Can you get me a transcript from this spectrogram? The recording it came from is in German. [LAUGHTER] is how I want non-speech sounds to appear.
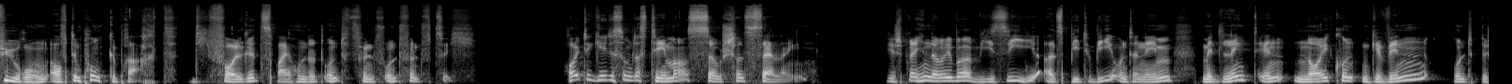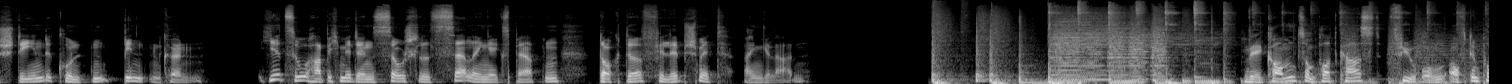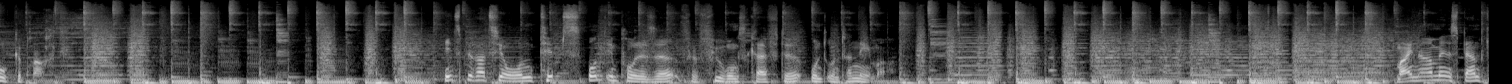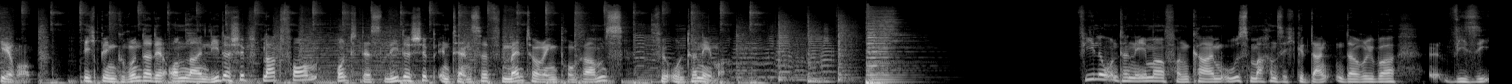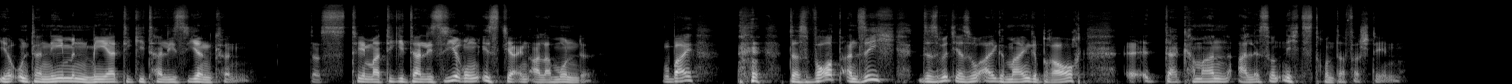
Führung auf den Punkt gebracht, die Folge 255. Heute geht es um das Thema Social Selling. Wir sprechen darüber, wie Sie als B2B-Unternehmen mit LinkedIn Neukunden gewinnen und bestehende Kunden binden können. Hierzu habe ich mir den Social Selling Experten Dr. Philipp Schmidt eingeladen. Willkommen zum Podcast Führung auf den Punkt gebracht. Inspiration, Tipps und Impulse für Führungskräfte und Unternehmer. Mein Name ist Bernd Gerob. Ich bin Gründer der Online-Leadership-Plattform und des Leadership Intensive Mentoring-Programms für Unternehmer. Viele Unternehmer von KMUs machen sich Gedanken darüber, äh, wie sie ihr Unternehmen mehr digitalisieren können. Das Thema Digitalisierung ist ja in aller Munde. Wobei [LAUGHS] das Wort an sich, das wird ja so allgemein gebraucht, äh, da kann man alles und nichts drunter verstehen.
